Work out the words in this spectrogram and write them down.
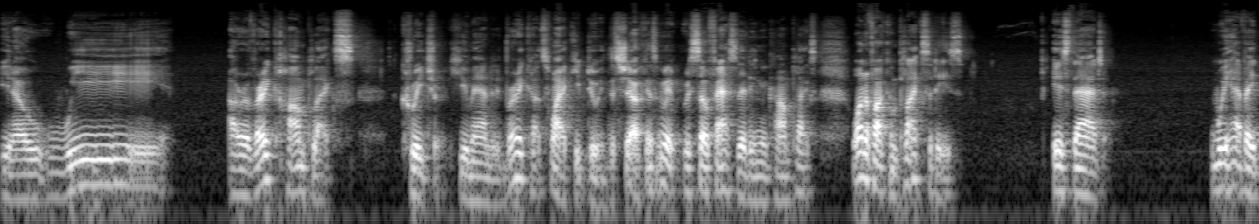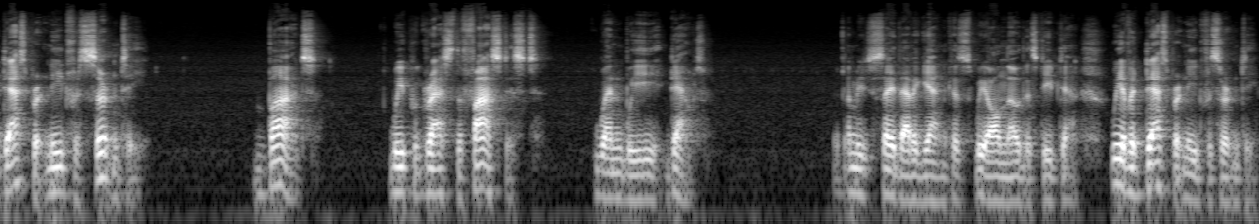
You know, we are a very complex creature, humanity. Very that's why I keep doing this show because we're so fascinating and complex. One of our complexities is that we have a desperate need for certainty, but we progress the fastest when we doubt. Let me say that again because we all know this deep down. We have a desperate need for certainty.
